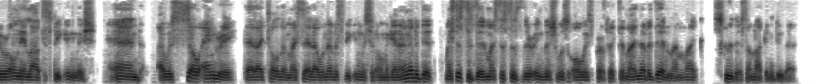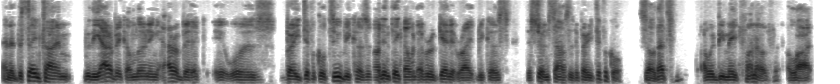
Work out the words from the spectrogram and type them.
we were only allowed to speak English. And I was so angry that I told him, I said, I will never speak English at home again. I never did. My sisters did. My sisters, their English was always perfect and I never did. And I'm like, screw this. I'm not going to do that. And at the same time, with the Arabic, I'm learning Arabic. It was very difficult too because I didn't think I would ever get it right because there's certain sounds that are very difficult. So that's, I would be made fun of a lot.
